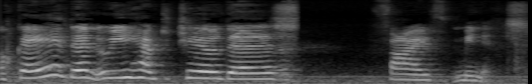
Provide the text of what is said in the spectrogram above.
okay then we have to chill this five minutes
